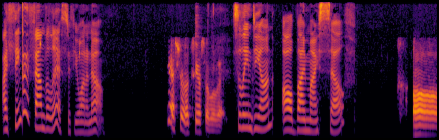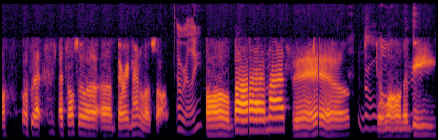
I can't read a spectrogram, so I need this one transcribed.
I think I found the list if you want to know. Yeah, sure. Let's hear some of it. Celine Dion, All by Myself. Oh, that, that's also a, a Barry Manilow song. Oh, really? All by myself, don't wanna be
